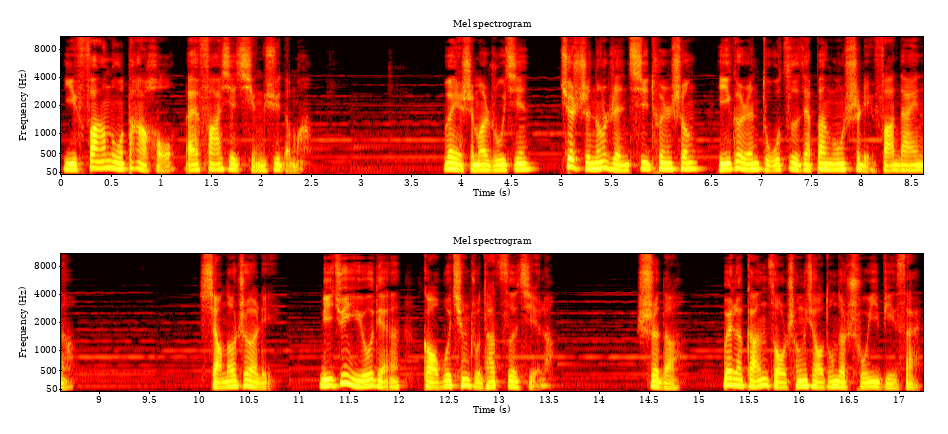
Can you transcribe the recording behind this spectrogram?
以发怒大吼来发泄情绪的吗？为什么如今却只能忍气吞声，一个人独自在办公室里发呆呢？想到这里。李俊也有点搞不清楚他自己了。是的，为了赶走程晓东的厨艺比赛，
